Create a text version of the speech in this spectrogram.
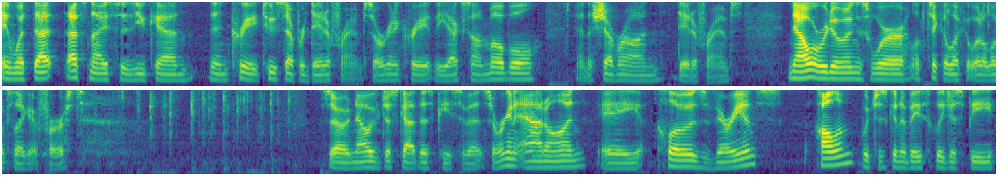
And what that that's nice is you can then create two separate data frames. So we're going to create the Exxon Mobil and the Chevron data frames. Now what we're doing is we're let's take a look at what it looks like at first. So now we've just got this piece of it. So we're going to add on a close variance column, which is going to basically just be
